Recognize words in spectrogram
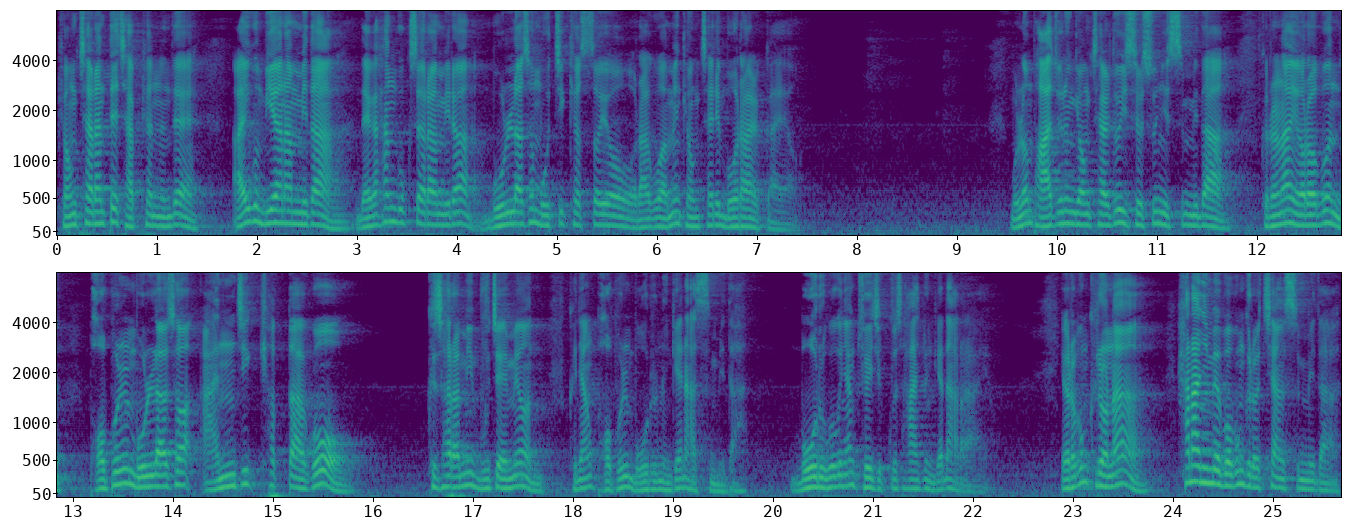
경찰한테 잡혔는데 아이고 미안합니다. 내가 한국 사람이라 몰라서 못 지켰어요 라고 하면 경찰이 뭐라 할까요? 물론 봐주는 경찰도 있을 수는 있습니다. 그러나 여러분 법을 몰라서 안 지켰다고 그 사람이 무죄면 그냥 법을 모르는 게 낫습니다. 모르고 그냥 죄 짓고 사는 게 나아요. 여러분 그러나 하나님의 법은 그렇지 않습니다.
